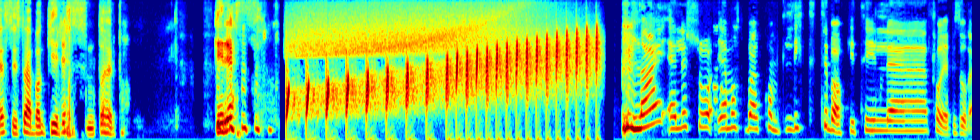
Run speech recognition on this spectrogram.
Jeg syns det er bare gressent å høre på. Gress. Nei, ellers så Jeg måtte bare komme litt tilbake til uh, forrige episode.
